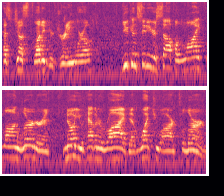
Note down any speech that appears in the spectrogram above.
has just flooded your dream world? You consider yourself a lifelong learner and know you haven't arrived at what you are to learn.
